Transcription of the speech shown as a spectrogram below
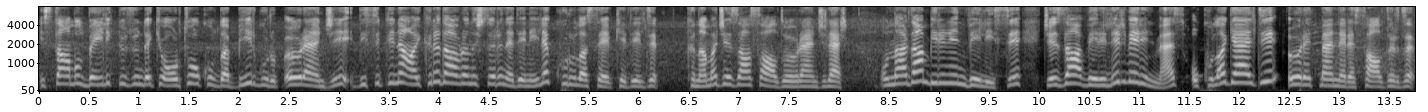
İstanbul Beylikdüzü'ndeki ortaokulda bir grup öğrenci disipline aykırı davranışları nedeniyle kurula sevk edildi. Kınama cezası aldı öğrenciler. Onlardan birinin velisi ceza verilir verilmez okula geldi, öğretmenlere saldırdı.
